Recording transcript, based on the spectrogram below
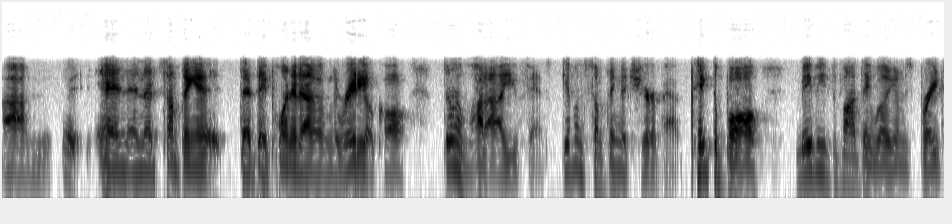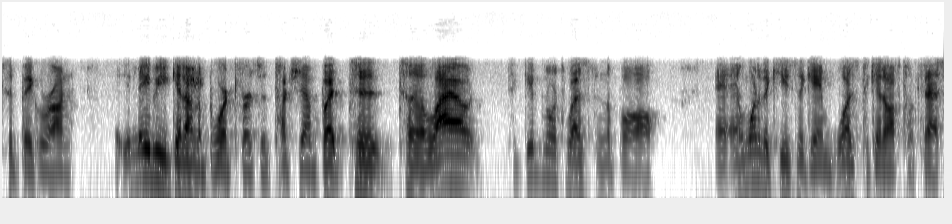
um, and and that's something that they pointed out on the radio call. There were a lot of IU fans. Give them something to cheer about. Take the ball, maybe Devontae Williams breaks a big run, maybe you get on the board first with a touchdown, but to to allow to give Northwestern the ball, and one of the keys to the game was to get off to a fast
